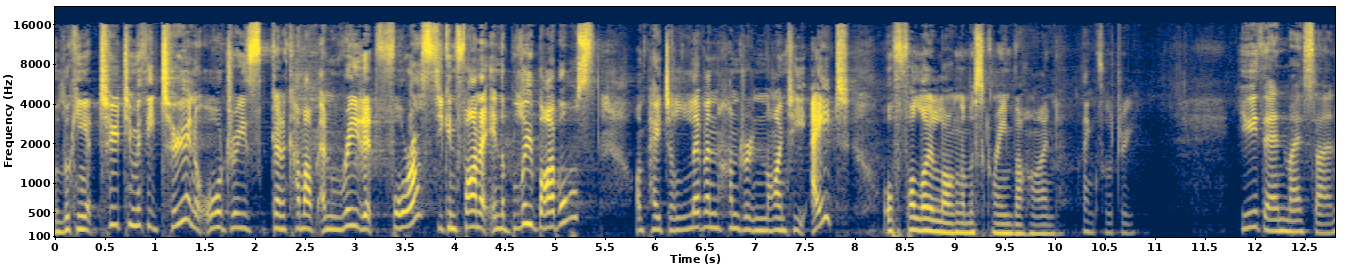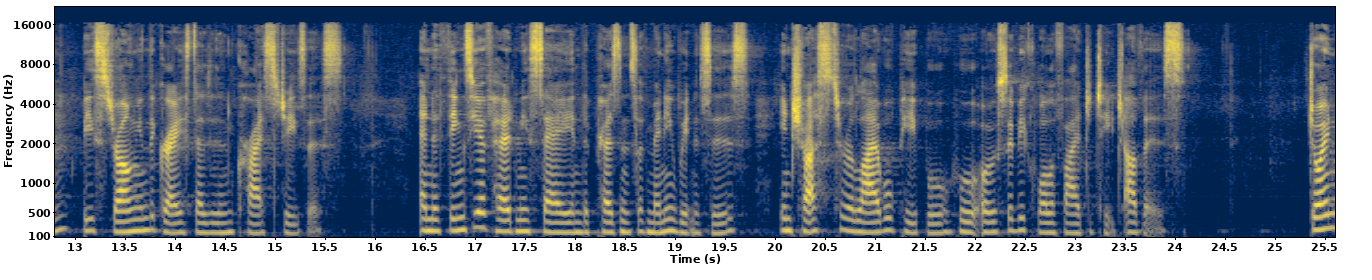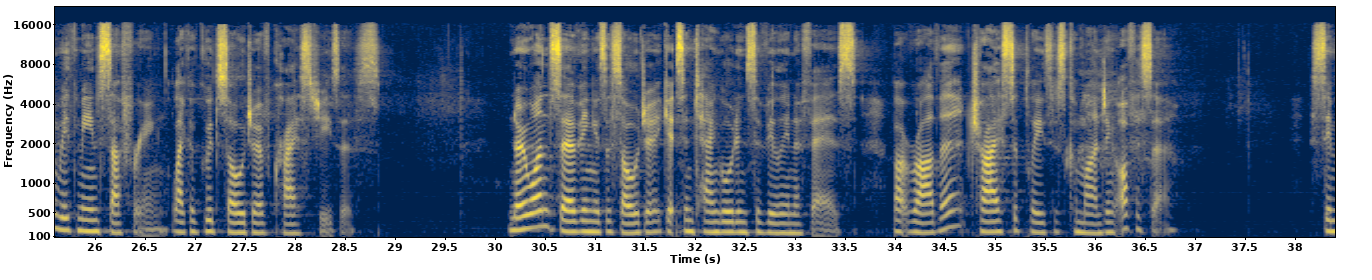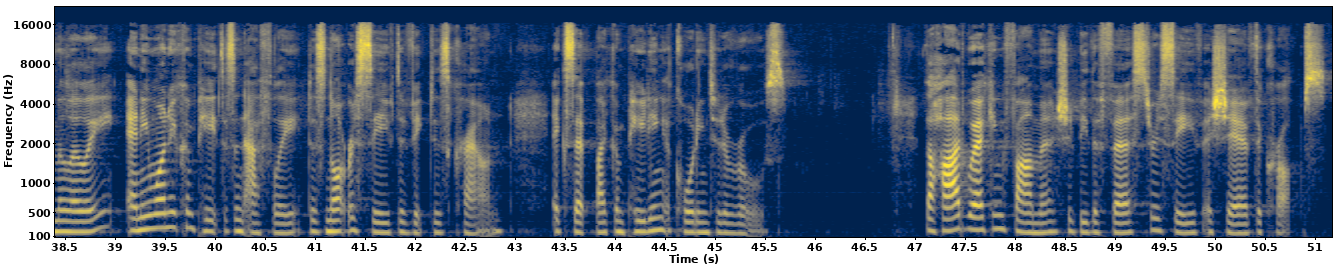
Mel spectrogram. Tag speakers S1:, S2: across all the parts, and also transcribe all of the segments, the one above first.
S1: We're looking at 2 Timothy 2, and Audrey's going to come up and read it for us. You can find it in the blue Bibles on page 1198 or follow along on the screen behind. Thanks, Audrey.
S2: You then, my son, be strong in the grace that is in Christ Jesus. And the things you have heard me say in the presence of many witnesses, entrust to reliable people who will also be qualified to teach others. Join with me in suffering like a good soldier of Christ Jesus. No one serving as a soldier gets entangled in civilian affairs, but rather tries to please his commanding officer. Similarly, anyone who competes as an athlete does not receive the victor's crown, except by competing according to the rules. The hard-working farmer should be the first to receive a share of the crops.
